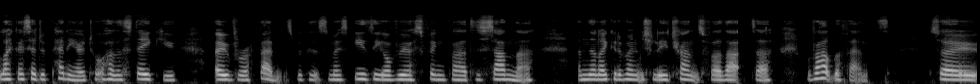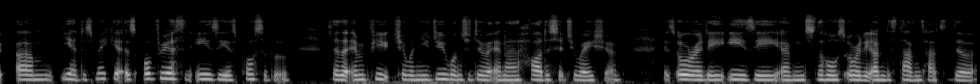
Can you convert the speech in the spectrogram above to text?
like I said with Penny, I taught her the stake you over a fence because it's the most easy, obvious thing for her to stand there, and then I could eventually transfer that uh, without the fence. So um, yeah, just make it as obvious and easy as possible, so that in future, when you do want to do it in a harder situation, it's already easy and the horse already understands how to do it.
